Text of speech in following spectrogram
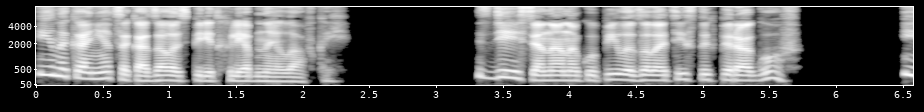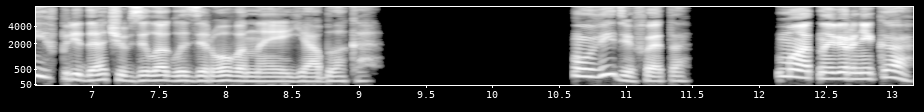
и, наконец, оказалась перед хлебной лавкой. Здесь она накупила золотистых пирогов и в придачу взяла глазированное яблоко. Увидев это, Мат наверняка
